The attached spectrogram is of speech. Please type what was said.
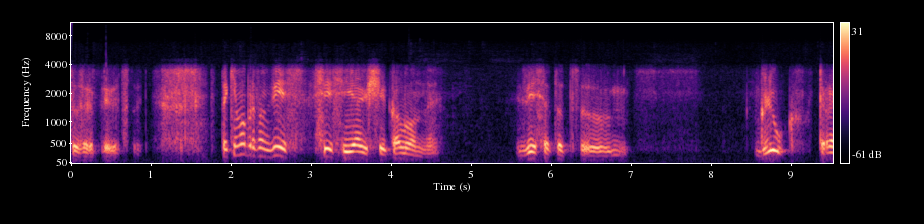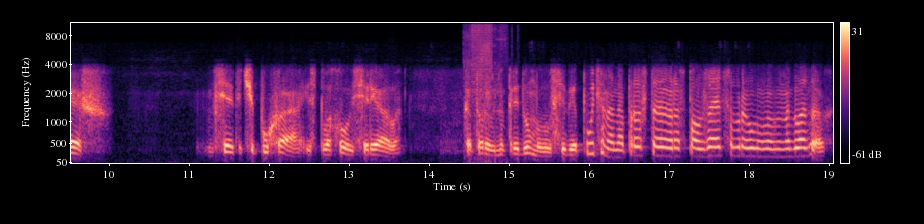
Цезаря приветствуют. Таким образом, весь, все сияющие колонны, весь этот э, глюк, трэш, вся эта чепуха из плохого сериала, который напридумывал себе Путин, она просто расползается на глазах.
